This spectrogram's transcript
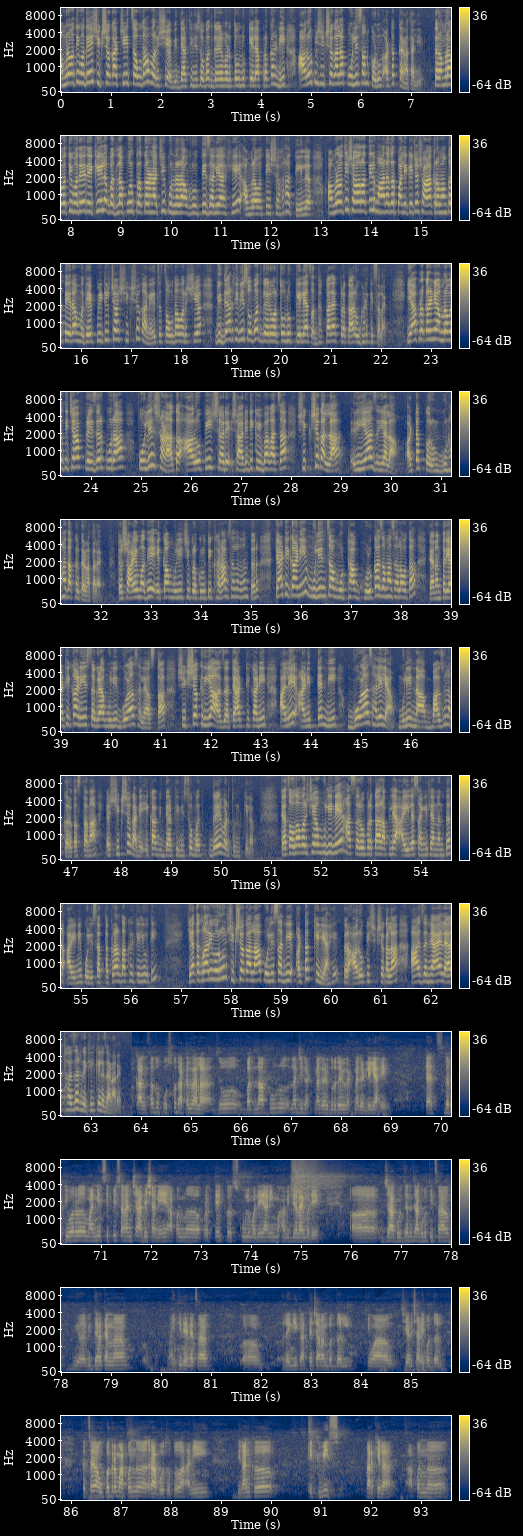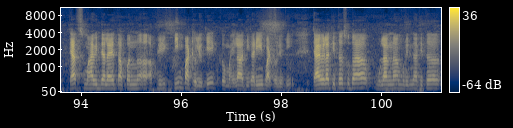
अमरावतीमध्ये शिक्षकाची चौदा वर्षीय विद्यार्थिनीसोबत गैरवर्तवणूक केल्याप्रकरणी आरोपी शिक्षकाला पोलिसांकडून अटक करण्यात आली आहे. तर अमरावतीमध्ये देखील बदलापूर प्रकरणाची पुनरावृत्ती झाली आहे. अमरावती शहरातील अमरावती शहरातील महानगरपालिकेच्या शाळा क्रमांक तेरा मध्ये पीटीच्या शिक्षकानेच चौदा वर्षीय विद्यार्थिनीसोबत गैरवर्तवणूक केल्याचा धक्कादायक प्रकार उघडकीस आलाय. या प्रकरणी अमरावतीच्या फ्रेझरपुरा पोलीस ठाण्यात आरोपी शरी- शारीरिक विभागाचा शिक्षकाला रियाज याला अटक करून गुन्हा दाखल करण्यात आलाय. तर शाळेमध्ये एका मुलीची प्रकृती खराब झाल्यानंतर त्या ठिकाणी मुलींचा मोठा घोळका जमा झाला होता. त्यानंतर या ठिकाणी सगळ्या मुली गोळा झाल्या असता शिक्षक रियाज त्या ठिकाणी आले आणि त्यांनी गोळा झालेल्या मुलींना बाजूला करत असताना या शिक्षकाने एका विद्यार्थिनीसोबत गैरवर्तणूक केलं. त्या चौदा वर्षीय मुलीने हा सर्व प्रकार आपल्या आईला सांगितल्यानंतर आईने पोलिसात तक्रार दाखल केली होती. या तक्रारीवरून शिक्षकाला पोलिसांनी अटक केली आहे. तर आरोपी शिक्षकाला आज न्यायालयात हजर देखील केलं जाणार आहे. कालचा जो पोस्को दाखल झाला जो बदलापूरला जी घटना घड दुर्दैवी घटना घडलेली आहे त्याच धर्तीवर माननीय सी पी सरांच्या आदेशाने आपण प्रत्येक स्कूलमध्ये आणि महाविद्यालयामध्ये जागृ जनजागृतीचा विद्यार्थ्यांना माहिती देण्याचा लैंगिक अत्याचारांबद्दल किंवा छेडछाडीबद्दल त्याचा उपक्रम आपण राबवत होतो आणि दिनांक एकवीस तारखेला आपण त्याच महाविद्यालयात आपण आपली टीम पाठवली होती. एक महिला अधिकारी पाठवली होती. त्यावेळेला तिथंसुद्धा मुलांना मुलींना तिथं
